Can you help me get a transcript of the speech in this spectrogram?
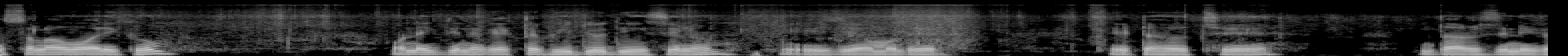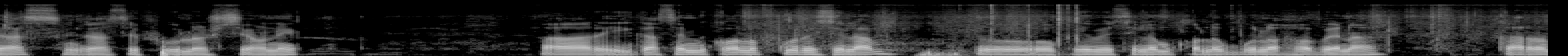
আসসালামু আলাইকুম। অনেক দিন আগে একটা ভিডিও দিয়েছিলাম, এই যে আমাদের এটা হচ্ছে দারুচিনি গাছ, গাছে ফুল আসছে অনেক। আর এই গাছে আমি কলপ করেছিলাম, তো ভেবেছিলাম কলপগুলো হবে না, কারণ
